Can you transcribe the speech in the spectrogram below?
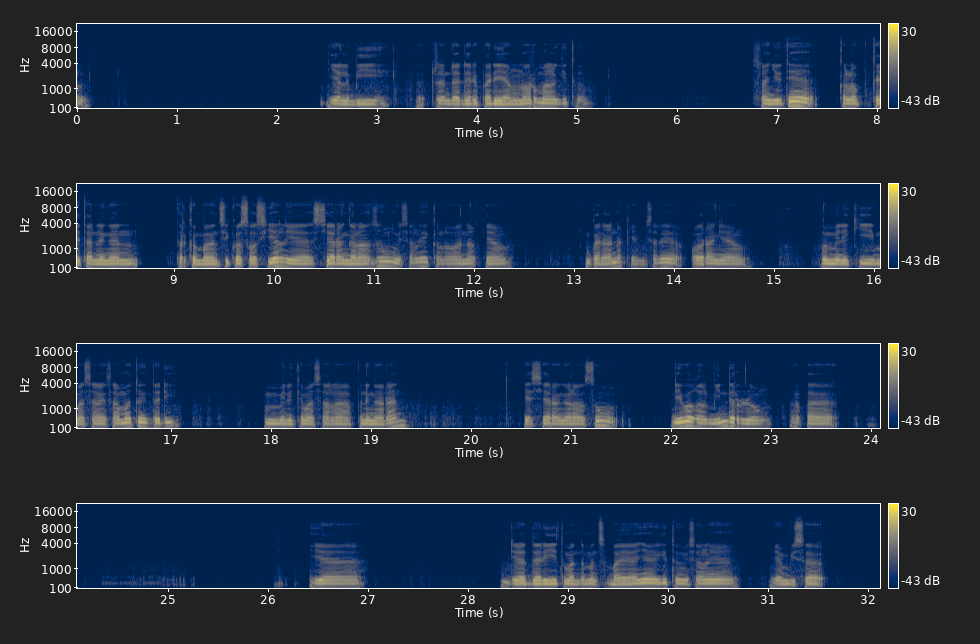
ya lebih rendah daripada yang normal gitu. Selanjutnya kalau kaitan dengan perkembangan psikososial ya secara nggak langsung misalnya kalau anak yang bukan anak ya misalnya orang yang memiliki masalah yang sama tuh yang tadi memiliki masalah pendengaran ya secara nggak langsung dia bakal minder dong. Apa ya dia dari teman-teman sebayanya gitu misalnya yang bisa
